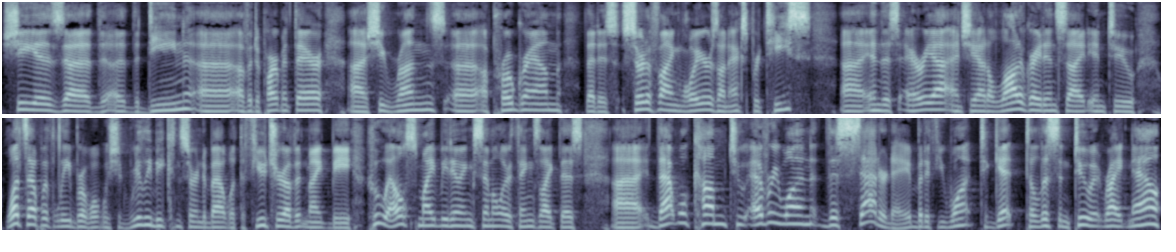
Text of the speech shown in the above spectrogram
She is uh, the, the dean uh, of a department there. Uh, she runs uh, a program that is certifying lawyers on expertise uh, in this area. And she had a lot of great insight into what's up with Libra, what we should really be concerned about, what the future of it might be, who else might be doing similar things like this. Uh, that will come to everyone this Saturday. But if you want to get to listen to it right now,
